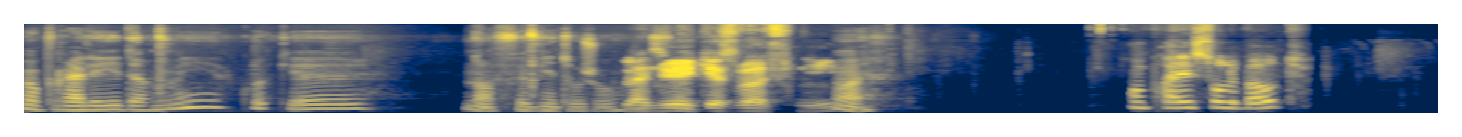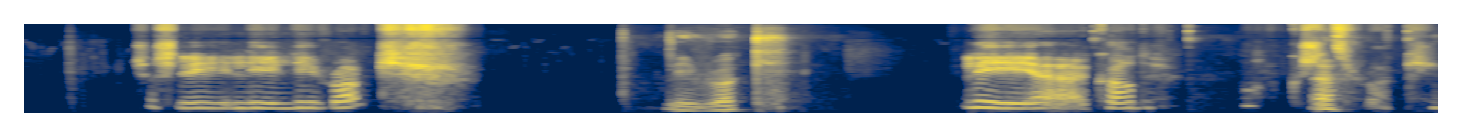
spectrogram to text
On pourrait aller dormir, quoique. Non, il fait bientôt jour. La nuit est quasiment finie. Ouais. On pourrait aller sur le boat. Chercher les, les, les rocks. Les rocks. Les euh, cordes. Oh, j'ai Ah. dit rock?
